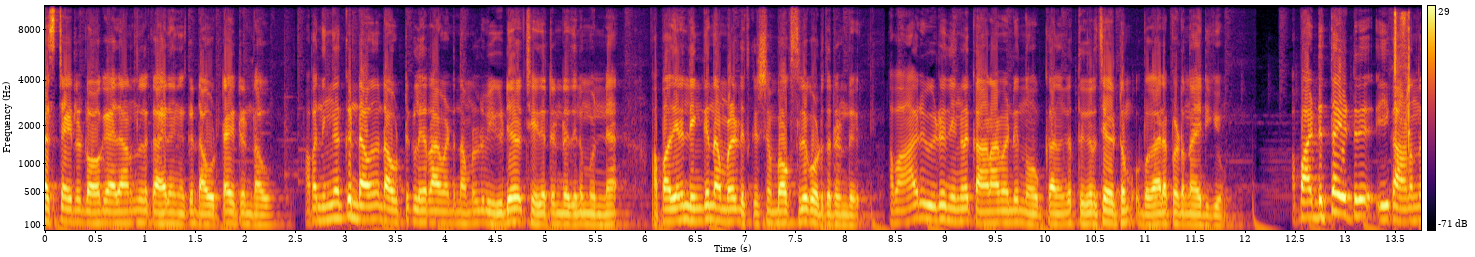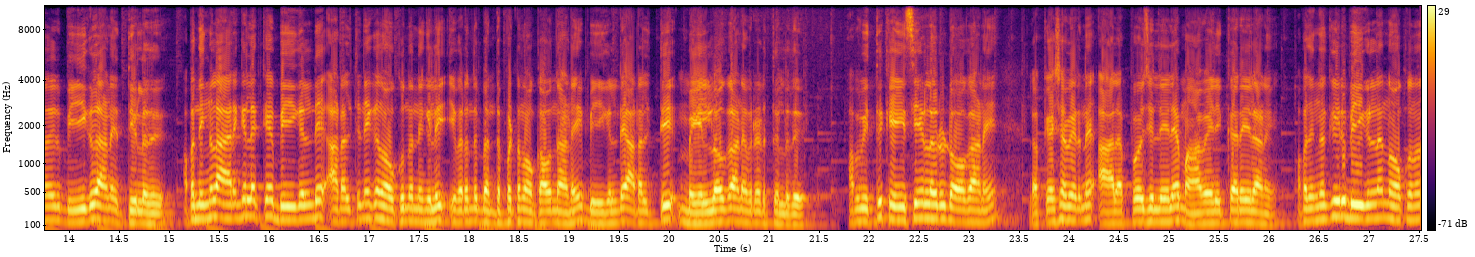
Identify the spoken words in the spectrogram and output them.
ബെസ്റ്റ് ആയിട്ടുള്ള ഡോഗ് ഏതാണെന്നുള്ള കാര്യം നിങ്ങൾക്ക് ഡൗട്ട് ആയിട്ടുണ്ടാവും. അപ്പോൾ നിങ്ങൾക്ക് ഉണ്ടാവുന്ന ഡൗട്ട് ക്ലിയർ ആവാൻ വേണ്ടി നമ്മളൊരു വീഡിയോ ചെയ്തിട്ടുണ്ട് ഇതിന് മുന്നേ. അപ്പോൾ അതിന് ലിങ്ക് നമ്മൾ ഡിസ്ക്രിപ്ഷൻ ബോക്സിൽ കൊടുത്തിട്ടുണ്ട്. അപ്പോൾ ആ ഒരു വീഡിയോ നിങ്ങൾ കാണാൻ വേണ്ടി നോക്കുക. നിങ്ങൾക്ക് തീർച്ചയായിട്ടും ഉപകാരപ്പെടുന്നതായിരിക്കും. അപ്പോൾ അടുത്തായിട്ട് ഈ കാണുന്ന ഒരു ബീഗിളാണ് എത്തിയുള്ളത്. അപ്പോൾ നിങ്ങൾ ആരെങ്കിലുമൊക്കെ ബീഗിളിന്റെ അഡൽറ്റിനെയൊക്കെ നോക്കുന്നുണ്ടെങ്കിൽ ഇവരൊന്ന് ബന്ധപ്പെട്ട് നോക്കാവുന്നതാണ്. ബീഗിളിന്റെ അഡൽറ്റ് മെയിൽ ലോഗാണ് ഇവരുടെ അടുത്തുള്ളത്. അപ്പോൾ വിത്ത് കെ സി ഉള്ള ഒരു ഡോഗാണ്. ലൊക്കേഷൻ വരുന്നത് ആലപ്പുഴ ജില്ലയിലെ മാവേലിക്കരയിലാണ്. അപ്പോൾ നിങ്ങൾക്ക് ഈ ഒരു ബീഗിളിനെ നോക്കുന്ന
